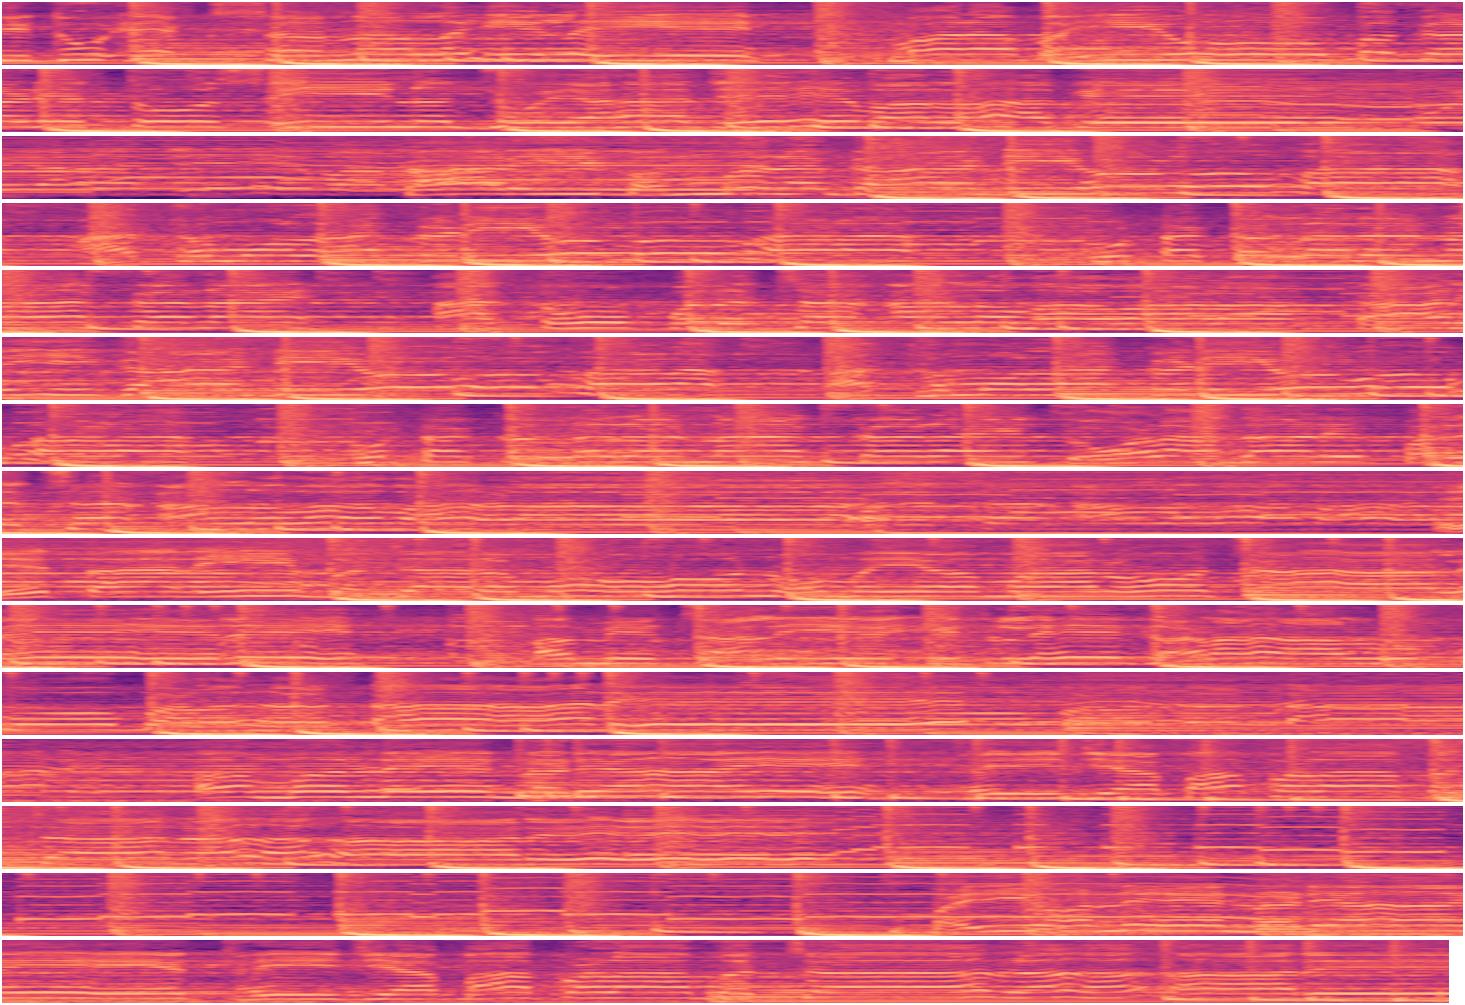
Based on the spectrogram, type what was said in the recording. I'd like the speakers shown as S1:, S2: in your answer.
S1: સીધું એક્શન લઈ લઈએ. મારા ભાઈઓ બગડે તો સીન જોયા જેવા લાગે. કાળી બમ્બર ગાડીઓ વાળા, હાથમાં લાકડીઓ વાળા, ખોટા કલર ના કરાય, આ તો પરચા આલવા વાળા. કાળી ગાડીઓ વાળા, હાથમાં એ તારી બજારમાં નોમય અમારો ચાલે રે. અમે ચાલીએ એટલે ઘણા લોકો બળતા રે. અમને નડ્યા થઈ ગયા બાપડા બચારા રે. ભાઈઓને નડ્યા થઈ ગયા બાપડા બચારા રે.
